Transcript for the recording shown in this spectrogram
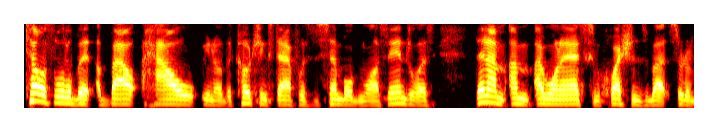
tell us a little bit about how you know the coaching staff was assembled in Los Angeles, then I'm, I'm I want to ask some questions about sort of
